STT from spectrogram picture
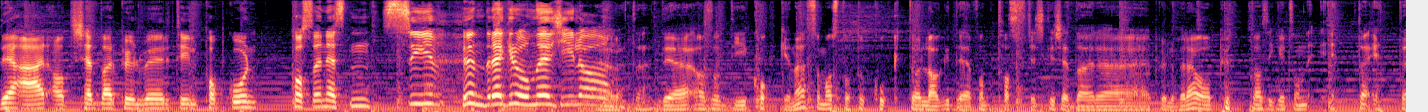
det er at cheddarpulver til popkorn koster nesten 700 kroner kiloen! Det. det. er altså de kokkene som har stått og kokt og lagd det fantastiske cheddarpulveret, og putta sikkert sånn ett og ett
